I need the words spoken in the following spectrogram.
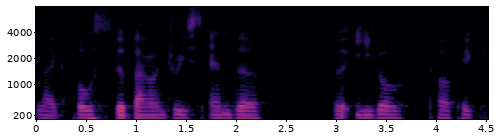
like both the boundaries and the the ego topic.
